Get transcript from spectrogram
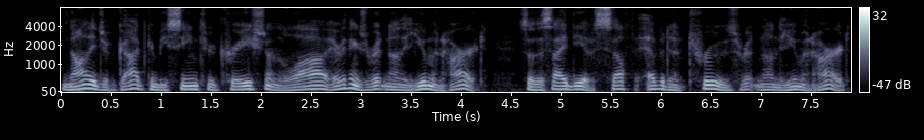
knowledge of God can be seen through creation and the law. Everything's written on the human heart. So, this idea of self evident truths written on the human heart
